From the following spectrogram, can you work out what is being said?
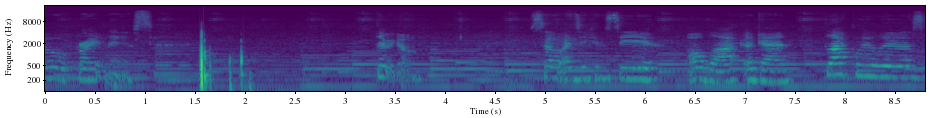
Oh, brightness. There we go. So as you can see, all black again. Black Lulus.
